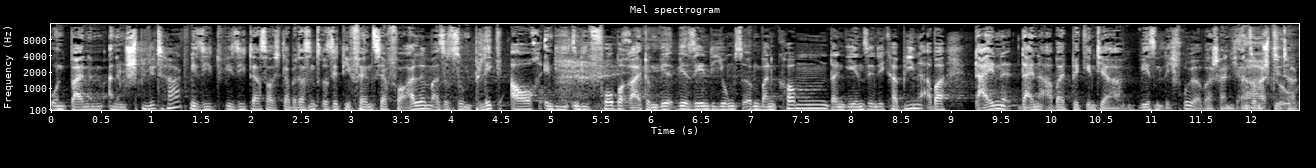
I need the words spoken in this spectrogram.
Und bei einem, einem Spieltag, wie sieht, wie sieht das aus? Ich glaube, das interessiert die Fans ja vor allem. Also so ein Blick auch in die, in die Vorbereitung. Wir, wir sehen die Jungs irgendwann kommen, dann gehen sie in die Kabine, aber deine, deine Arbeit beginnt ja wesentlich früher wahrscheinlich an ja, so einem also, Spieltag.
